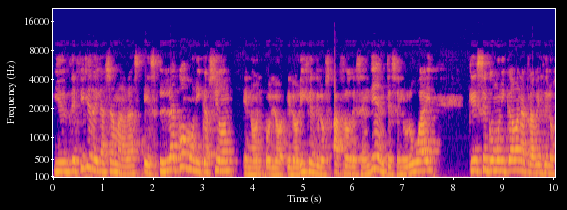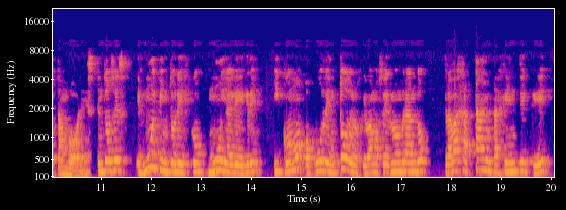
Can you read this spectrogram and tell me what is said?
y el desfile de las llamadas es la comunicación, en el origen de los afrodescendientes en Uruguay, que se comunicaban a través de los tambores. Entonces es muy pintoresco, muy alegre y como ocurre en todos los que vamos a ir nombrando, trabaja tanta gente que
